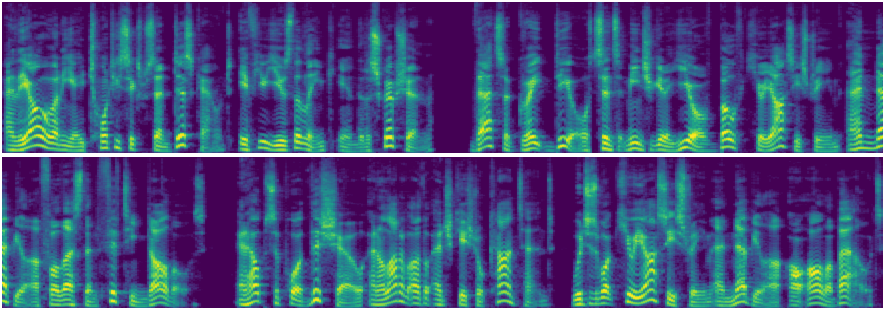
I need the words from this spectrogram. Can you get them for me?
and they are running a 26% discount if you use the link in the description. That's a great deal since it means you get a year of both CuriosityStream and Nebula for less than $15, and helps support this show and a lot of other educational content, which is what CuriosityStream and Nebula are all about.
